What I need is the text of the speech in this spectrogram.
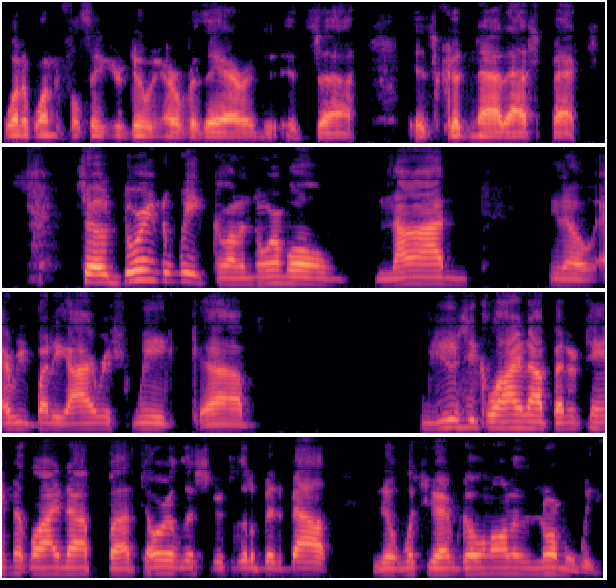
what a wonderful thing you're doing over there, and it's uh it's good in that aspect. So during the week on a normal non, you know, everybody Irish week, um, music lineup, entertainment lineup. Uh, tell our listeners a little bit about you know what you have going on in the normal week.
